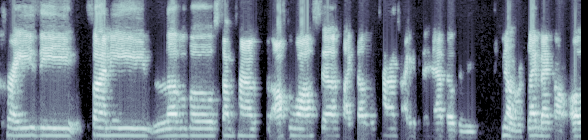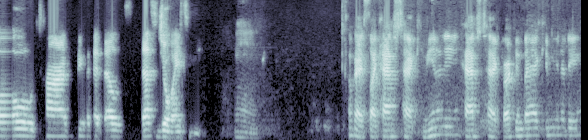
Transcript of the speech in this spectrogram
crazy, funny, lovable, sometimes off the wall stuff, like those times I get to have those and you know reflect back on old times, things like that. Those that's joy to me. Mm. Okay, it's like hashtag community, hashtag Birkin bag community.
